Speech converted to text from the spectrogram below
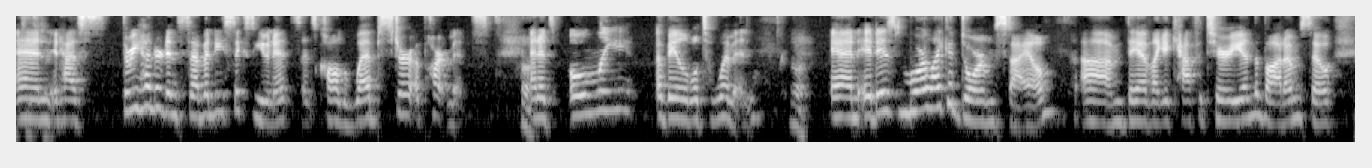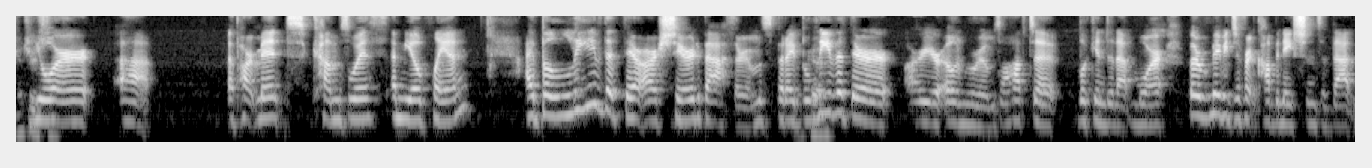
And it has 376 units. It's called Webster Apartments. Huh. And it's only available to women. Huh. And it is more like a dorm style. Um, they have like a cafeteria in the bottom. So your uh, apartment comes with a meal plan. I believe that there are shared bathrooms, but I Okay. believe that there are your own rooms. I'll have to look into that more, but maybe different combinations of that.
